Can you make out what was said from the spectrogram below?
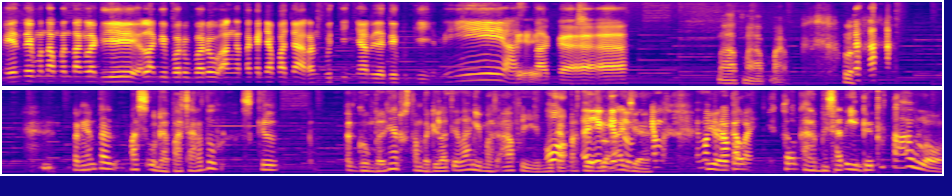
Ente mentang-mentang lagi lagi baru-baru anget-angetnya pacaran, bucinnya jadi begini. Astaga. maaf maaf maaf loh ternyata pas udah pacaran tuh skill eh, gombalnya harus tambah dilatih lagi Mas Afi, bukan pas eh, jomblo gitu. aja. Emang, emang Iya, kenapa, kalau kalau kehabisan ide tuh tahu loh.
